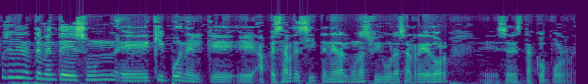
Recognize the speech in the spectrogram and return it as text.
Pues evidentemente es un eh, equipo en el que, eh, a pesar de sí tener algunas figuras alrededor, eh, se destacó por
